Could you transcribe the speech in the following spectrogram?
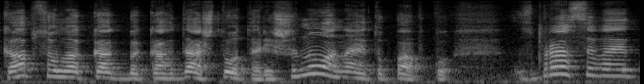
капсула, как бы, когда что-то решено, она эту папку сбрасывает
